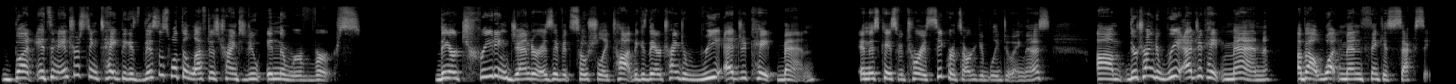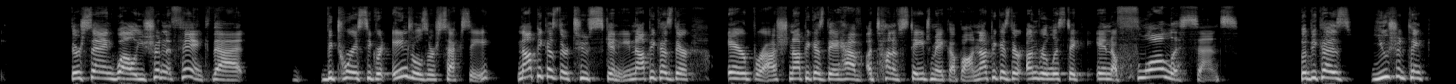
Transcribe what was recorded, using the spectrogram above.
but it's an interesting take because this is what the left is trying to do in the reverse. They are treating gender as if it's socially taught because they are trying to re educate men. In this case, Victoria's Secret's arguably doing this. Um, they're trying to re educate men about what men think is sexy. They're saying, well, you shouldn't think that Victoria's Secret angels are sexy, not because they're too skinny, not because they're airbrushed, not because they have a ton of stage makeup on, not because they're unrealistic in a flawless sense, but because you should think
